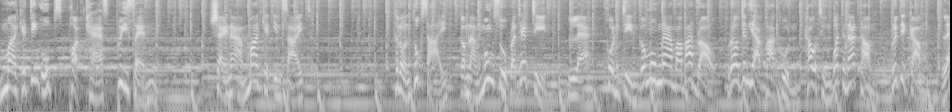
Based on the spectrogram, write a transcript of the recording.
Marketing Oops Podcast Present China Market Insight ถนนทุกสายกำลังมุ่งสู่ประเทศจีน และคนจีนก็มุ่งหน้ามาบ้านเรา เราจึงอยากพาคุณเข้าถึงวัฒนธรรม พฤติกรรม และ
